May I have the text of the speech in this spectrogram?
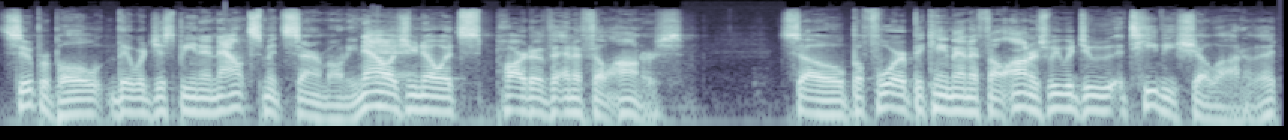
Super Bowl. There would just be an announcement ceremony. Now, as you know, it's part of NFL Honors. So before it became NFL Honors, we would do a TV show out of it,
